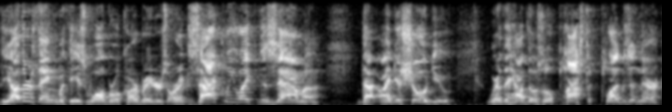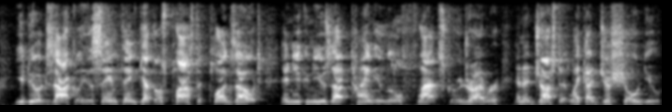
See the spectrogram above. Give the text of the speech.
The other thing with these Walbro carburetors are exactly like the Zama that I just showed you, where they have those little plastic plugs in there. You do exactly the same thing. Get those plastic plugs out and you can use that tiny little flat screwdriver and adjust it like I just showed you.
